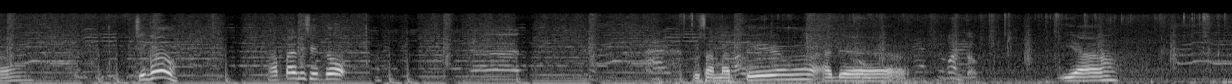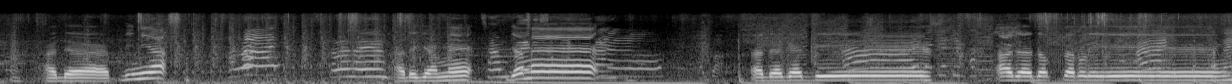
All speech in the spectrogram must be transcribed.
Kupang Cigo apa di situ? Bersama tim ada Mantap. ya ada Dinia. Sayang. ada Jame. Jame. Ada gadis. Ada dokter Ling.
